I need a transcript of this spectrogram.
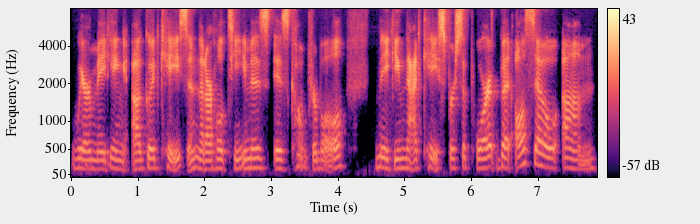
we're making a good case and that our whole team is is comfortable making that case for support but also um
